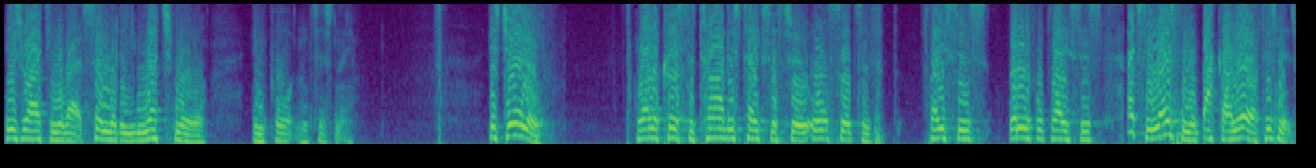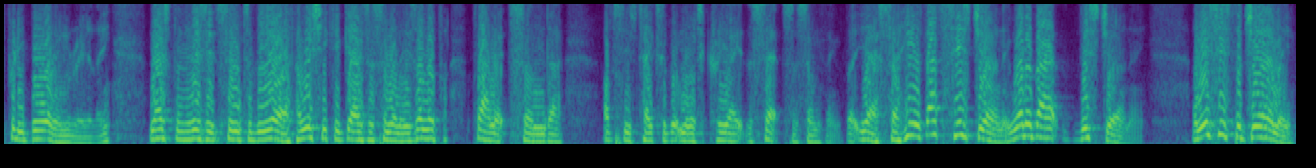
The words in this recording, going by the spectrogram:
He's writing about somebody much more important, isn't he? His journey. Well, of course, the TARDIS takes us through all sorts of places, wonderful places. Actually, most of them are back on Earth, isn't it? It's pretty boring, really. Most of the visits seem to be Earth. I wish you could go to some of these other p- planets, and uh, obviously it takes a bit more to create the sets or something. But yes, so that's his journey. What about this journey? And this is the journey.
